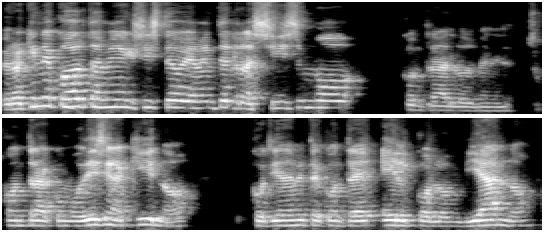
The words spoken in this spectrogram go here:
Pero aquí en Ecuador también existe obviamente el racismo contra los contra, como dicen aquí, ¿no? Cotidianamente contra el colombiano,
